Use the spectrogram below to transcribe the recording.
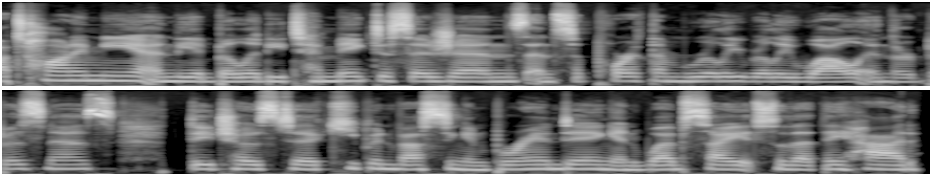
autonomy and the ability to make decisions and support them really, really well in their business. They chose to keep investing in branding and websites so that they had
